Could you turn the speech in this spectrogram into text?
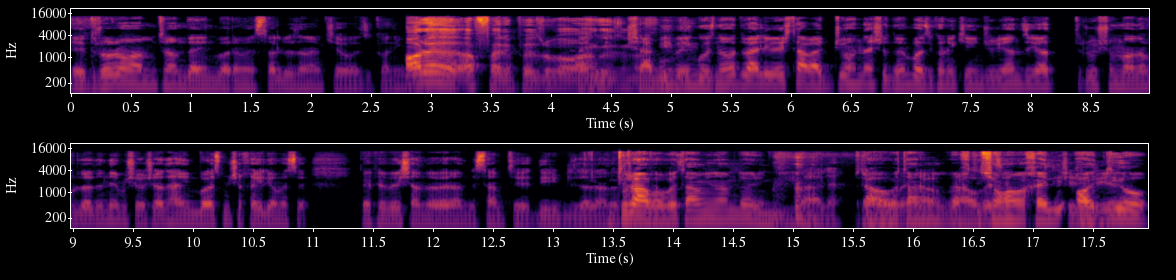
پدرو رو من می‌تونم در این باره مثال بزنم که بازیکنی. آره آفرین پدرو واقعا گزینه شبیه به. این گزینه بود ولی بهش توجه نشد این بازیکنی که اینجوریان زیاد روشون مانور داده نمیشه شاید همین باعث میشه خیلی مثل پپه بشن و برن به سمت دریبل زدن تو روابط. هم این هم داریم دیگه بله روابط هم وقتی شما خیلی؟ عادی و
